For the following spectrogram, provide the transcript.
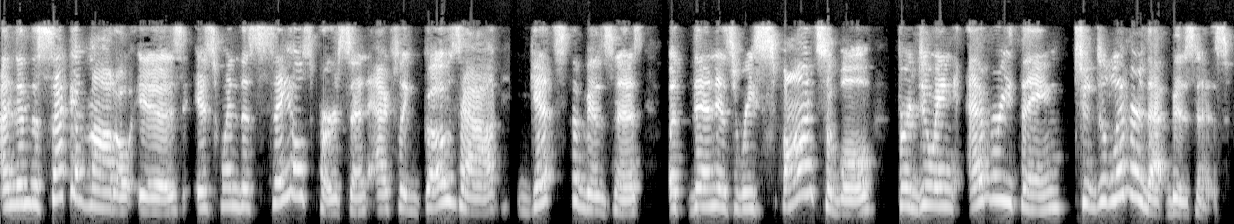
And then the second model is is when the salesperson actually goes out, gets the business, but then is responsible for doing everything to deliver that business.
